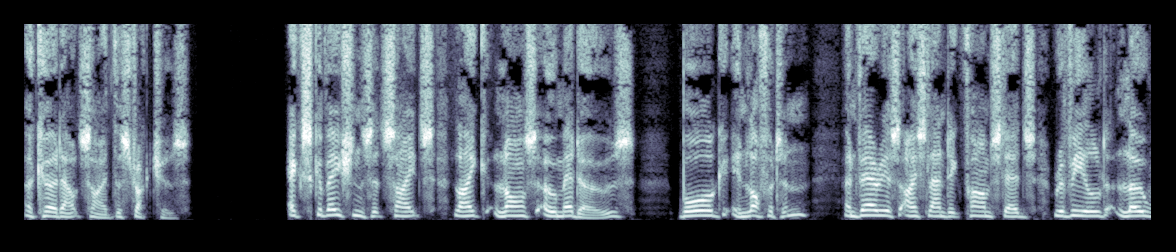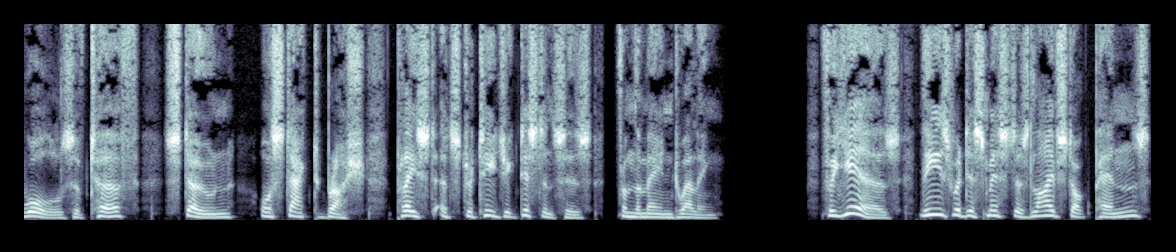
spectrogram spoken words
occurred outside the structures. Excavations at sites like L'Anse aux Meadows, Borg in Lofoten, and various Icelandic farmsteads revealed low walls of turf, stone, or stacked brush placed at strategic distances from the main dwelling. For years, these were dismissed as livestock pens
